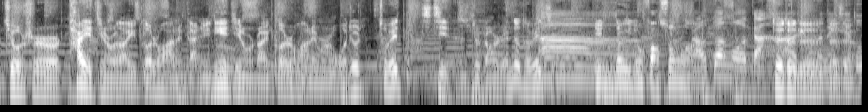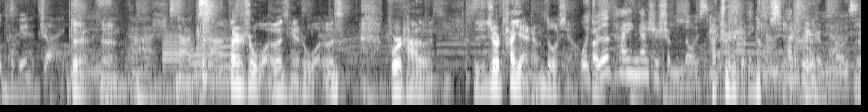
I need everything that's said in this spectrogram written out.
就是它也进入到一格式化的感觉，你也进入到一格式化里面，我就特别紧，就整个人就特别紧，啊因为你都已经放松了。然后段落感啊，对对对对对对那些都特别整。对对，但是是我的问题，是我的问题，不是他的问题，就是他演什么都行。我觉得他应该是什么都行，他追什么都行他追什么都行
